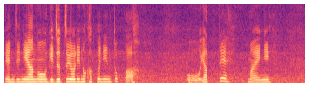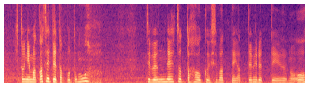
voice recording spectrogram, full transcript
エンジニアの技術寄りの確認とかをやって前に人に任せてたことも自分でちょっと歯を食いしばってやってみるっていうのを、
